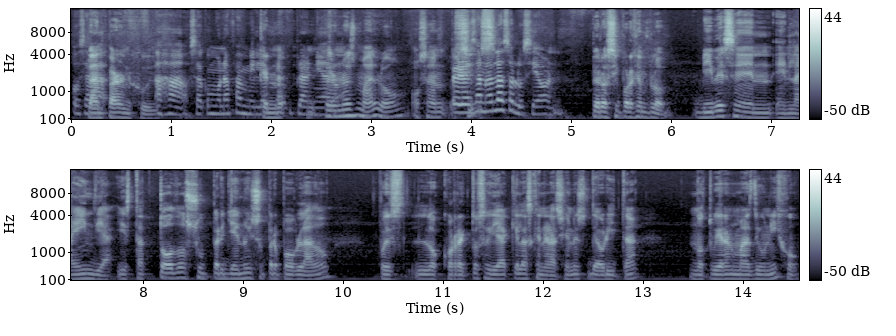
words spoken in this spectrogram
o sea, Planned Parenthood. ajá, o sea, como una familia no- pla- planeada. pero no es malo, o sea, Pero sí- esa no es la solución. Pero si, por ejemplo, vives en, en la India y está todo súper lleno y súper poblado, pues lo correcto sería que las generaciones de ahorita no tuvieran más de un hijo.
